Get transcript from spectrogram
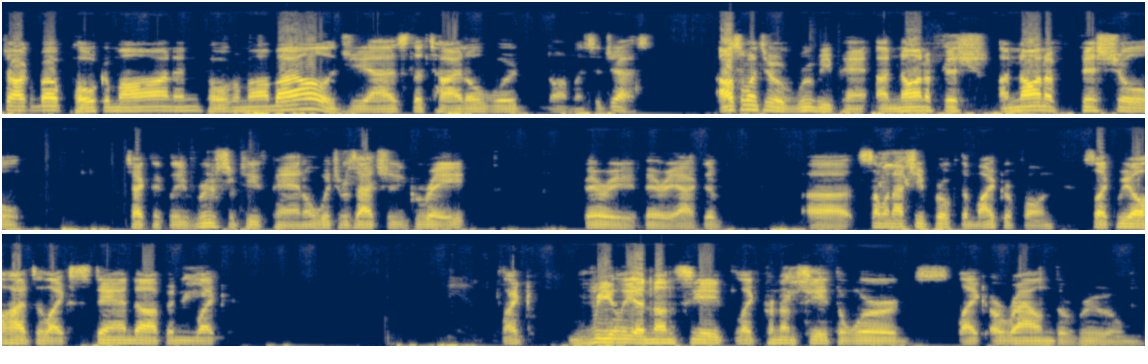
talk about Pokemon and Pokemon biology as the title would normally suggest. I also went to a RWBY pan, a non-official, a non-official, technically Rooster Teeth panel, which was actually great, very very active. Uh, someone actually broke the microphone. It's like we all had to like stand up and like like really enunciate like pronunciate the words like around the room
